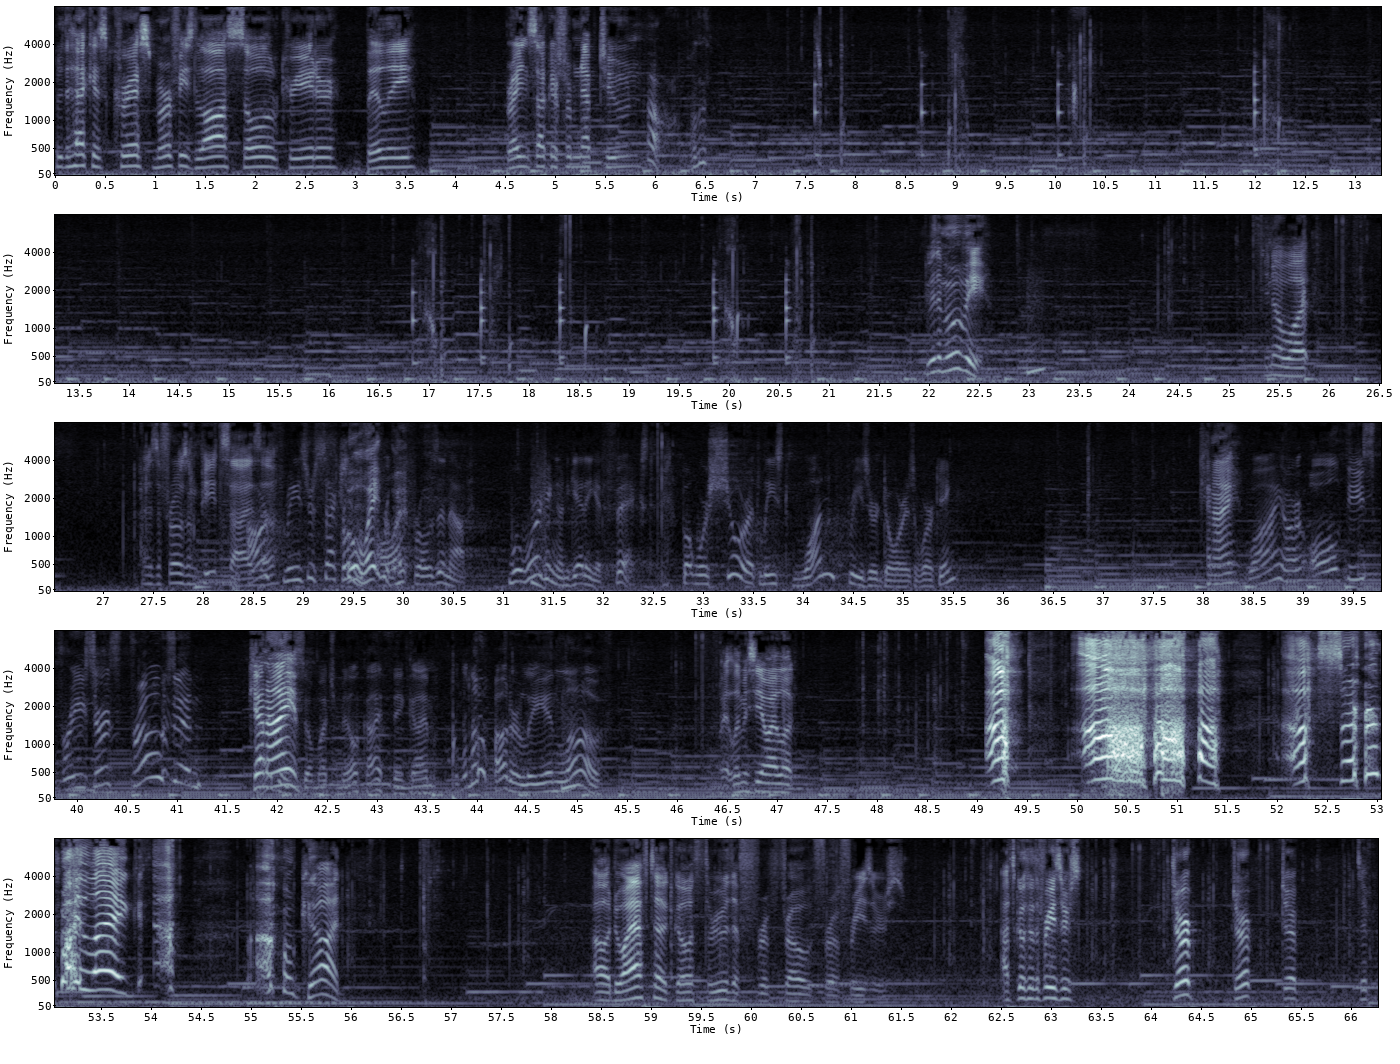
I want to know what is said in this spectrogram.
Who the heck is Chris? Murphy's Law, Soul, Creator, Billy, Brain Suckers from Neptune. Oh. You know what? There's a frozen pizza. Our freezer section oh, wait, is all what? frozen up. We're working on getting it fixed, but we're sure at least one freezer door is working. Can I? Why are all these freezers frozen? Can I? I? So much milk, I think I'm utterly in love. Wait, let me see how I look. Ah! Ah! Ah, sir, my leg! Oh, God. Oh, do I have to go through the fro fro, fro freezers? I have to go through the freezers. Derp, derp, derp, derp.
